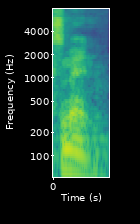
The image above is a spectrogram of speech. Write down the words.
Boxman.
